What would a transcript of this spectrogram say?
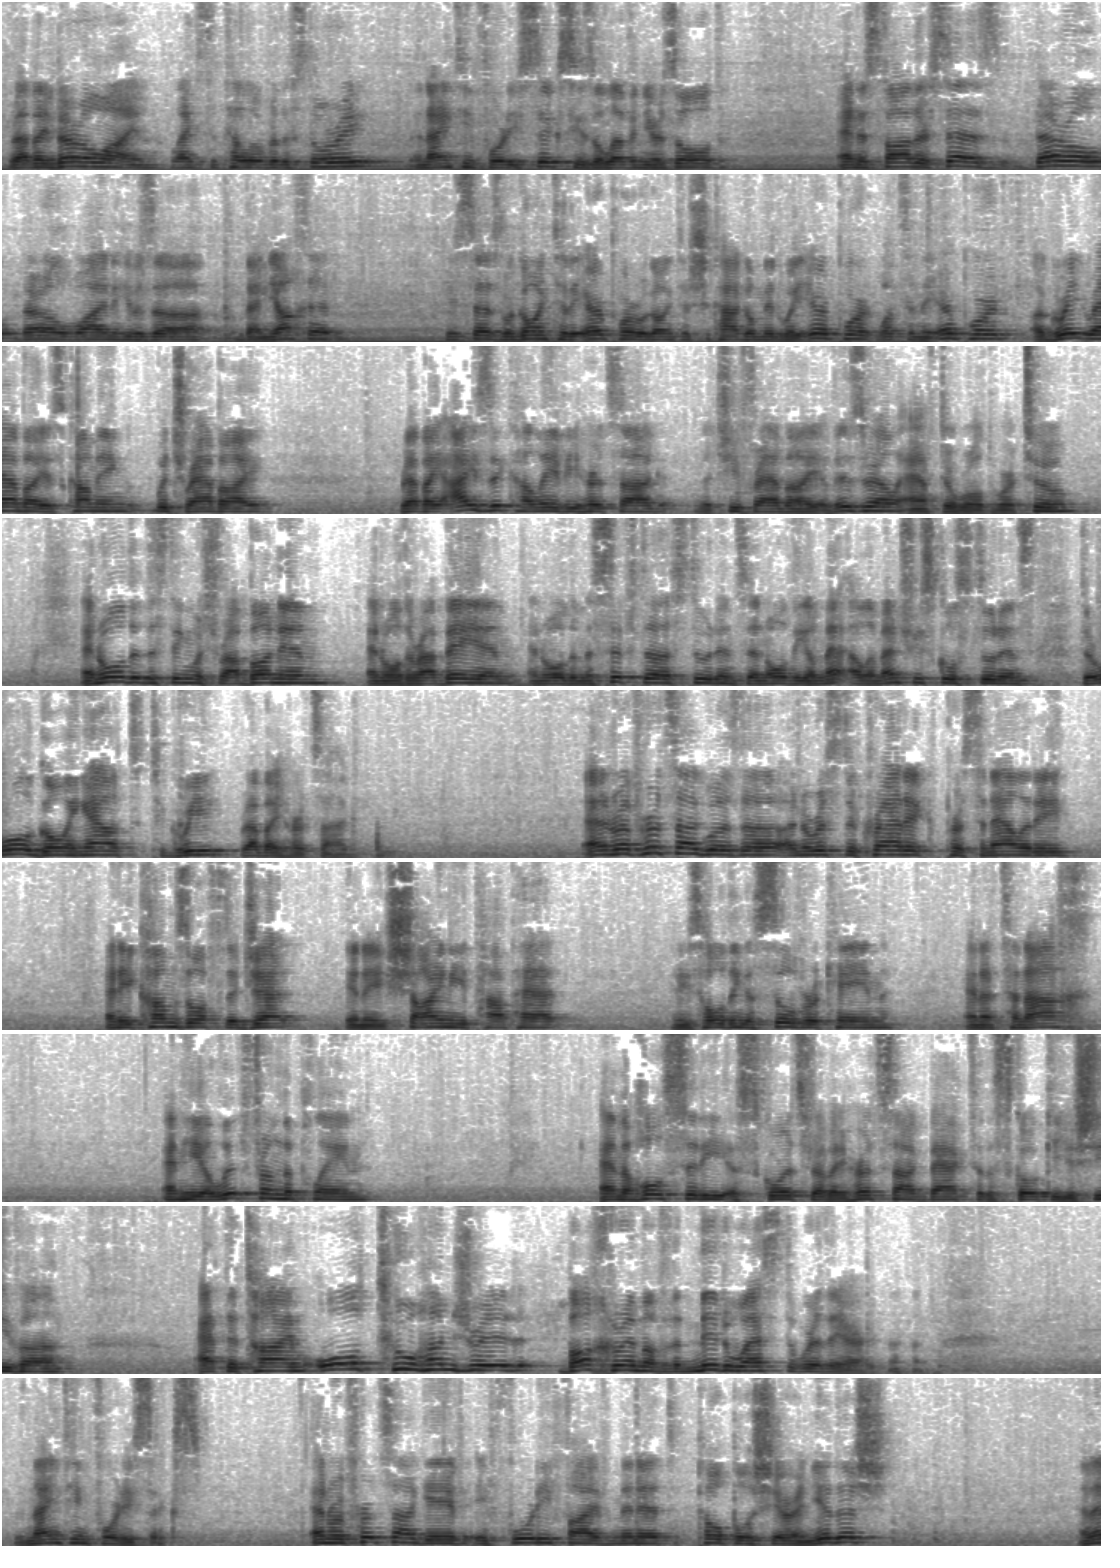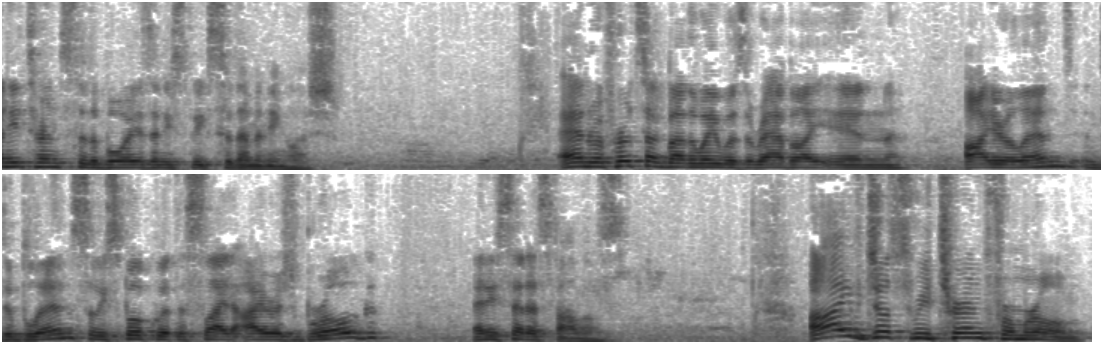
Rabbi Berel Wein likes to tell over the story. In 1946, he's 11 years old, and his father says, Beryl, Beryl Berel Wein, he was a Ben Yachid. He says, We're going to the airport, we're going to Chicago Midway Airport. What's in the airport? A great rabbi is coming. Which rabbi? Rabbi Isaac Halevi Herzog, the chief rabbi of Israel after World War II. And all the distinguished rabbanim, and all the Rabbeim and all the Mesivta students and all the elementary school students, they're all going out to greet Rabbi Herzog. And Rav Herzog was a, an aristocratic personality, and he comes off the jet in a shiny top hat, and he's holding a silver cane and a Tanakh, and he alit from the plane, and the whole city escorts Rabbi Herzog back to the Skokie Yeshiva, at the time, all 200 Bachrim of the Midwest were there. 1946. And Rav Herzog gave a 45 minute Pilpul shiur in Yiddish, and then he turns to the boys and he speaks to them in English. And Rav Herzog, by the way, was a rabbi in Ireland, in Dublin, so he spoke with a slight Irish brogue, and he said as follows I've just returned from Rome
